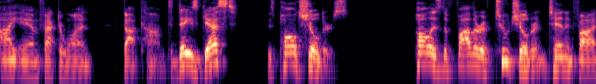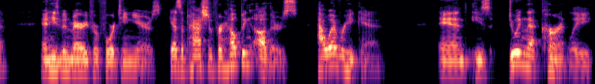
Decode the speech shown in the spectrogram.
iamfactor1.com. Today's guest is Paul Childers. Paul is the father of two children, 10 and 5, and he's been married for 14 years. He has a passion for helping others however he can. And he's doing that currently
